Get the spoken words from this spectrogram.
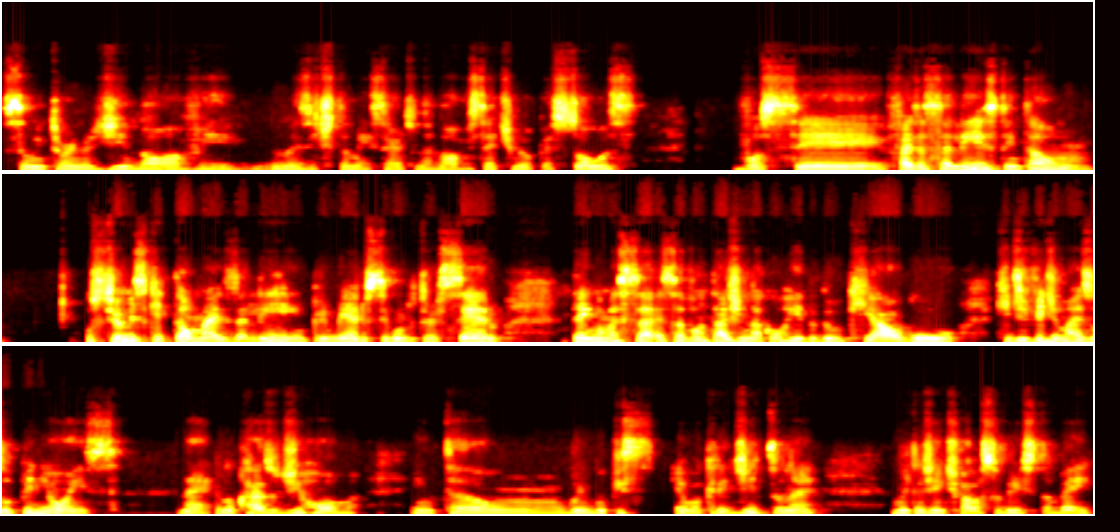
são em torno de nove, não existe também certo, né? Nove, sete mil pessoas. Você faz essa lista, então os filmes que estão mais ali, em primeiro, segundo, terceiro, têm essa, essa vantagem na corrida do que algo que divide mais opiniões, né? No caso de Roma. Então, Green Book, eu acredito, né? Muita gente fala sobre isso também.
